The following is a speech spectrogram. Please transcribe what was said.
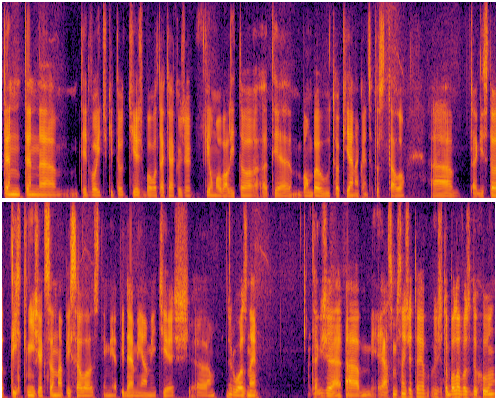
ten, ten, uh, tie dvojičky to tiež bolo také, ako že filmovali to, uh, tie bombové útoky a nakoniec sa to stalo. Uh, takisto tých knížek sa napísalo s tými epidémiami tiež uh, rôzne. Takže a ja si myslím, že to, je, že to bolo vo vzduchu,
